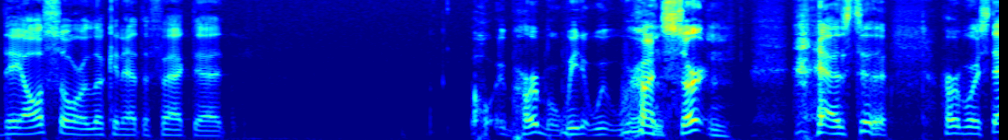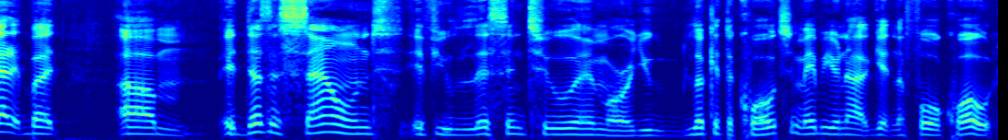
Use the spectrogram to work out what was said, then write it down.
they also are looking at the fact that Hoiberg, we, we are uncertain as to Hoiberg's status, but um, it doesn't sound if you listen to him or you look at the quotes, and maybe you're not getting the full quote,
